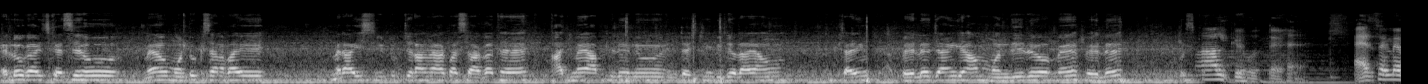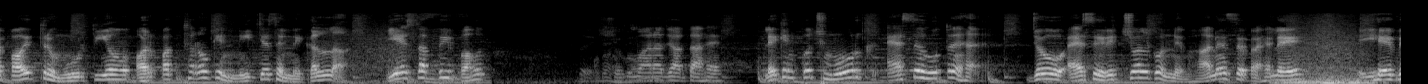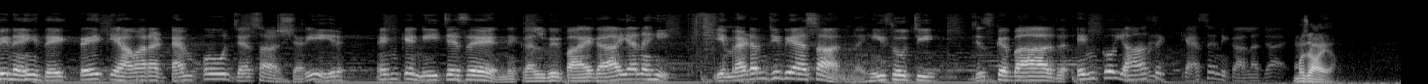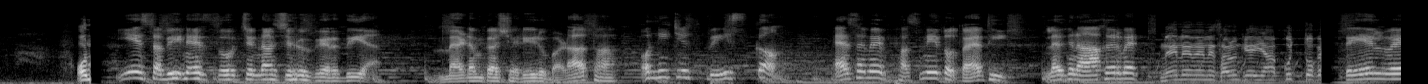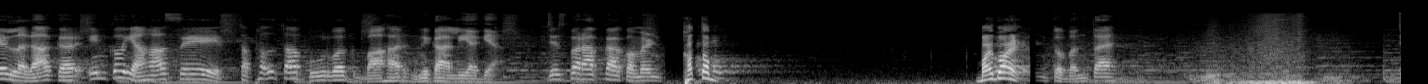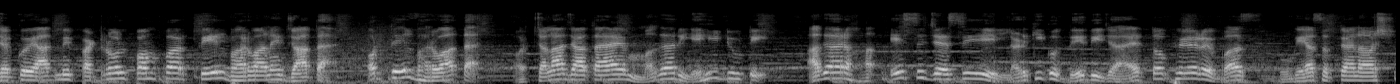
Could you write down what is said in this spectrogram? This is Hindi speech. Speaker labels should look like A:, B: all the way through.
A: हेलो गाइस कैसे हो? मैं हूँ मोन्टू किसान भाई। मेरा इस यूट्यूब चैनल में आपका स्वागत है। आज मैं आपके लिए न्यू इंटरेस्टिंग वीडियो लाया हूँ। पहले जाएँगे हम मंदिरों में, पहले
B: साल के होते हैं। ऐसे में पवित्र मूर्तियों और पत्थरों के नीचे से निकलना, ये सब भी बहुत शुभ माना जाता है। लेकिन कुछ मूर्ख ऐसे होते हैं, जो ऐसे रिचुअल को निभाने से पहले ये भी नहीं देखते कि हमारा टेंपो जैसा शरीर इनके नीचे से निकल भी पाएगा या नहीं। ये मैडम जी भी ऐसा नहीं सोची जिसके बाद इनको यहाँ से कैसे निकाला जाए।
C: मज़ा आया।
B: और ये सभी ने सोचना शुरू कर दिया। मैडम का शरीर बड़ा था और नीचे स्पेस कम। ऐसे में फंसनी तो तय थी लेकिन आखिर में
D: नहीं नहीं नहीं नहीं यहाँ कुछ तो
B: तेल वेल लगाकर इनको यहाँ से सफलता पूर्वक बाहर निकाल लिया गया। जिस पर आपका कमेंट
C: खत्म। बाय बाय
B: तो बनता है। जब कोई आदमी पेट्रोल पंप पर तेल भरवाने जाता है और तेल भरवाता है और चला जाता है मगर यही ड्यूटी अगर इस जैसी लड़की को दे दी जाए तो फिर बस हो गया सत्यानाश।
